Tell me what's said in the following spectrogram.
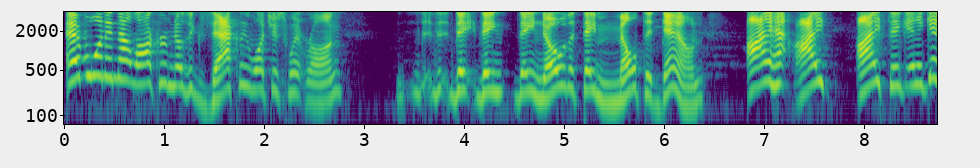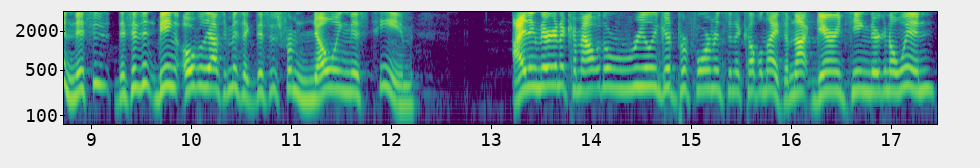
Everyone in that locker room knows exactly what just went wrong. They they they know that they melted down. I ha- I I think, and again, this is this isn't being overly optimistic. This is from knowing this team. I think they're going to come out with a really good performance in a couple nights. I'm not guaranteeing they're going to win,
